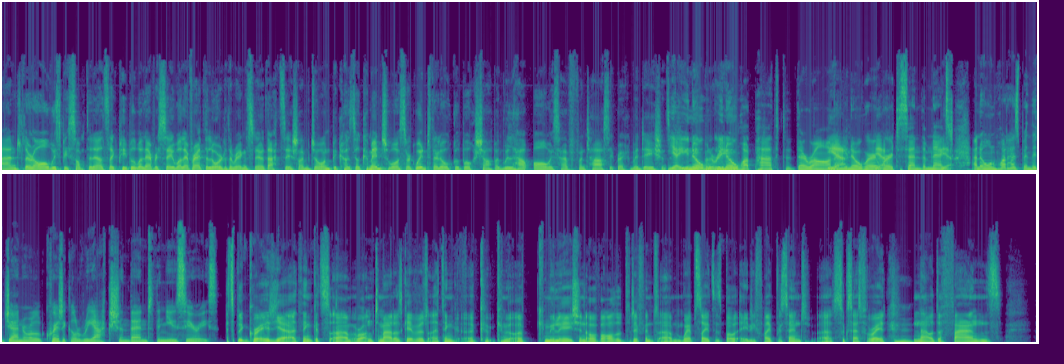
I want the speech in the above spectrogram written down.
And there'll always be something else. Like people will never say, "Well, I've read the Lord of the Rings now. That's it. I'm done." Because they'll come into us or go into their local bookshop, and we'll have, always have fantastic recommendations. Yeah, you know, you know what path they're on, yeah. and you know where, yeah. where to send them next. Yeah. And Owen, what has been the general critical reaction then to the new series? It's been great. Yeah, I think it's um, Rotten Tomatoes gave it. I think a, a accumulation of all of the different um, websites is about eighty five percent uh, successful rate. Mm-hmm. Now the fans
